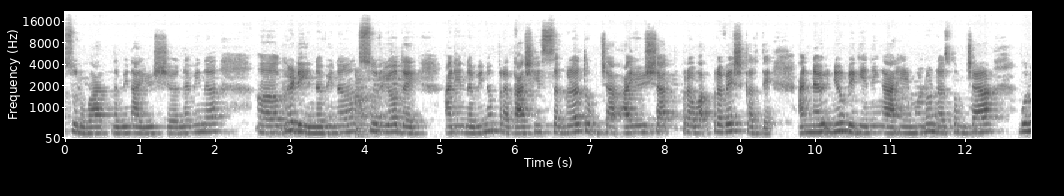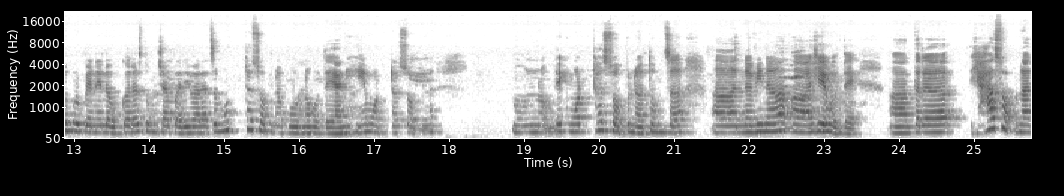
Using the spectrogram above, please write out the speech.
सुरुवात नवीन आयुष्य नवीन घडी नवीन सूर्योदय आणि नवीन प्रकाश हे सगळं तुमच्या आयुष्यात प्रवा प्रवेश करते. आणि नवी न्यू बिगिनिंग आहे. म्हणूनच तुमच्या गुरुकृपेने लवकरच तुमच्या परिवाराचं मोठं स्वप्न पूर्ण होते. आणि हे मोठं स्वप्न एक मोठं स्वप्न तुमचं नवीन हे होते. तर ह्या स्वप्नात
